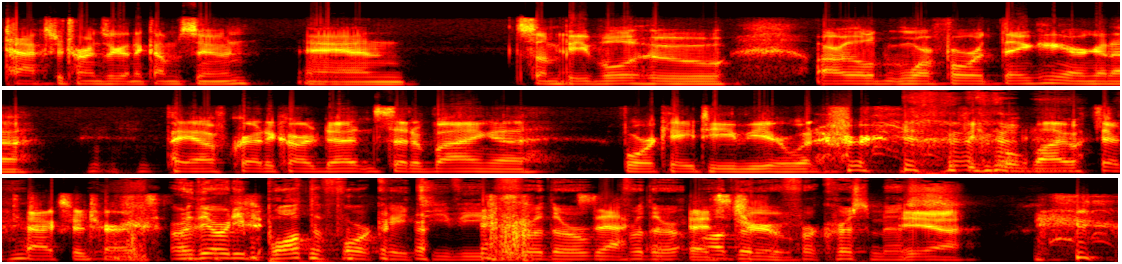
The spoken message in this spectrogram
tax returns are going to come soon, and some people who are a little bit more forward thinking are going to pay off credit card debt instead of buying a 4K TV or whatever people buy with their tax returns. Or they already bought the 4K TV for their Exactly. for their That's other true. for Christmas. Yeah.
